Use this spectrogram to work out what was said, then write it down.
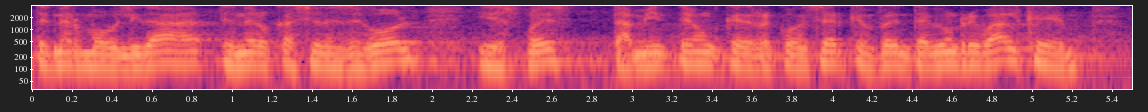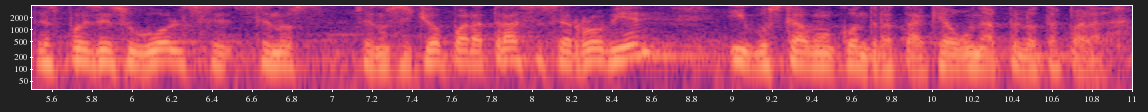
tener movilidad, tener ocasiones de gol. Y después también tengo que reconocer que enfrente había un rival que después de su gol se, se nos, se nos echó para atrás, se cerró bien y buscaba un contraataque o una pelota parada.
